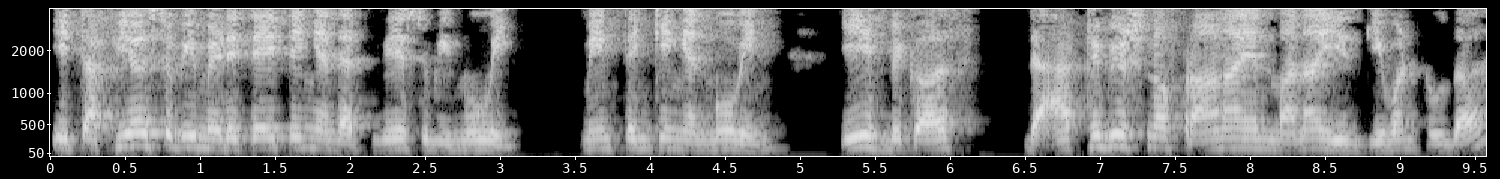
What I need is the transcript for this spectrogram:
it appears to be meditating and appears to be moving. Mean thinking and moving is because the attribution of prana and mana is given to the,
